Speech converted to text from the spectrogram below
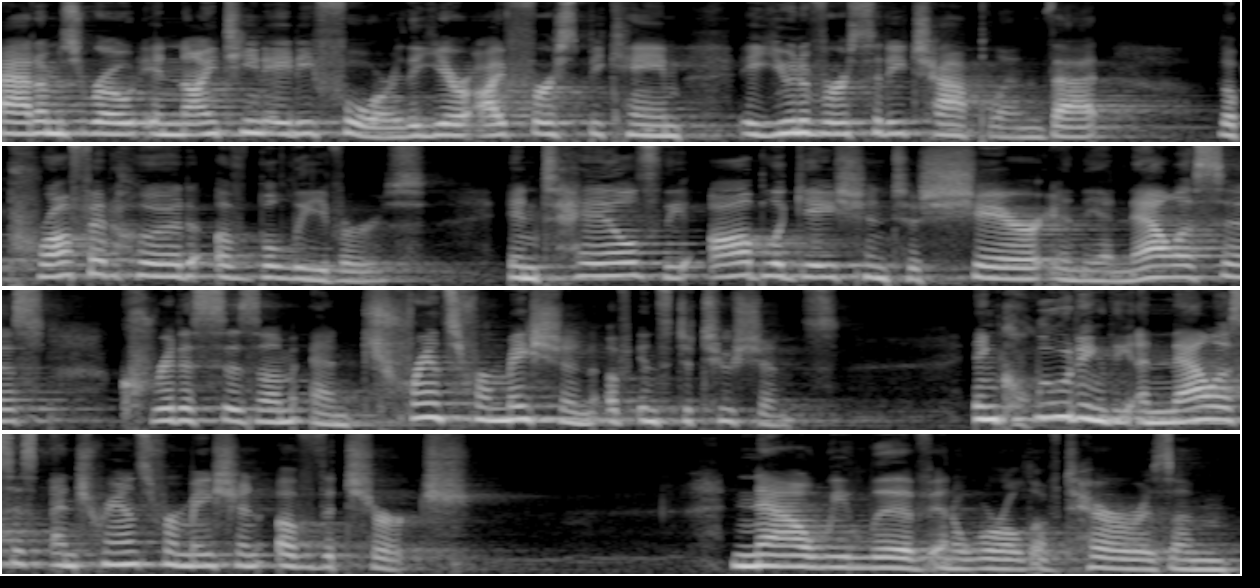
Adams wrote in 1984, the year I first became a university chaplain, that the prophethood of believers entails the obligation to share in the analysis, criticism, and transformation of institutions, including the analysis and transformation of the church. Now we live in a world of terrorism,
